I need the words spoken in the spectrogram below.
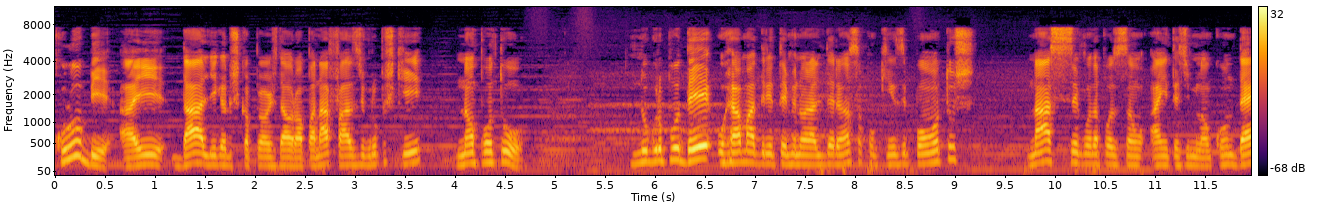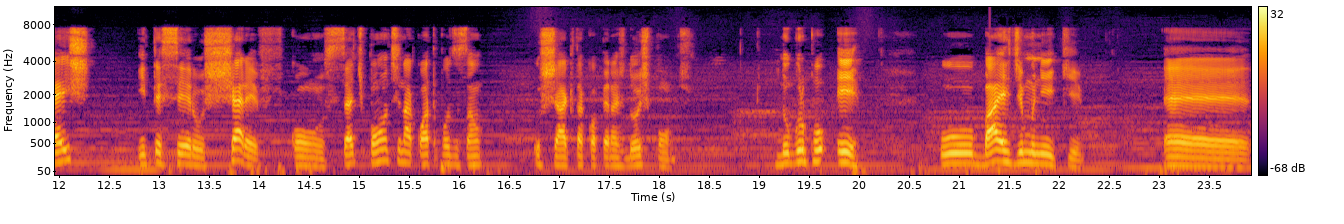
clube aí da Liga dos Campeões da Europa na fase de grupos que não pontuou. No grupo D, o Real Madrid terminou na liderança com 15 pontos. Na segunda posição, a Inter de Milão com 10. Em terceiro, o Sheriff com 7 pontos. E na quarta posição, o Shakhtar com apenas 2 pontos. No grupo E, o Bayern de Munique é,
